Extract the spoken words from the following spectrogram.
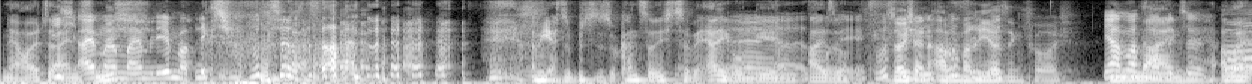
ne, heute Ich eigentlich einmal nicht. in meinem Leben habe nichts Schwarzes an. Aber ja, also bitte, so kannst du nicht zur Beerdigung Ja, gehen. ja, also, okay. Soll ich eine Ave Maria nicht. singen für euch? Ja, mach mal nein, bitte. aber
